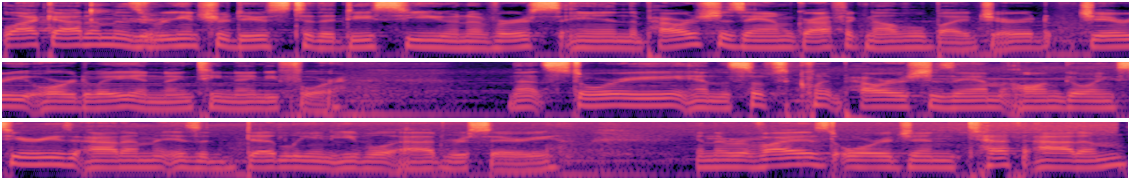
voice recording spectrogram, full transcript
Black Adam is reintroduced to the DC universe in the Power of Shazam graphic novel by Jared Jerry Ordway in 1994. In that story and the subsequent Power of Shazam ongoing series, Adam is a deadly and evil adversary. In the revised origin, Teth Adam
